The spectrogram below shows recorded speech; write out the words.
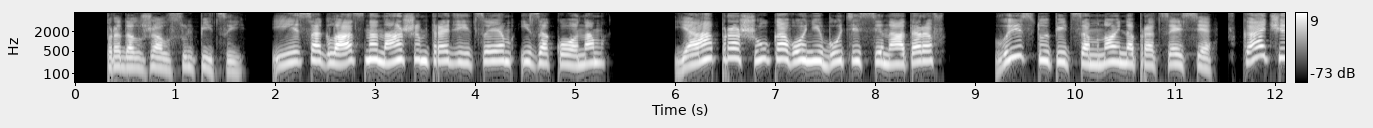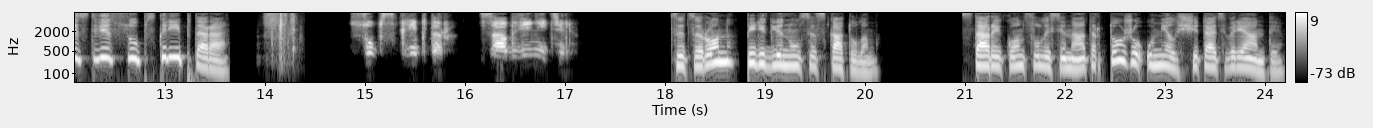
— продолжал Сульпиций. «И согласно нашим традициям и законам, я прошу кого-нибудь из сенаторов выступить со мной на процессе в качестве субскриптора. Субскриптор. Сообвинитель. Цицерон переглянулся с Катулом. Старый консул и сенатор тоже умел считать варианты.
